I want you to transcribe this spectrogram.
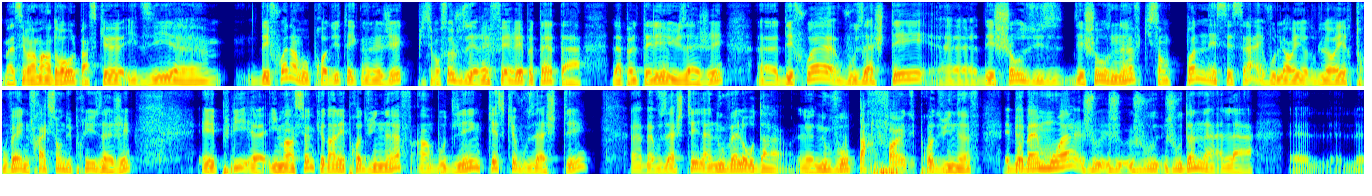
ben, c'est vraiment drôle parce que il dit euh, des fois dans vos produits technologiques, puis c'est pour ça que je vous ai référé peut-être à l'Apple Télé usagé, euh, des fois vous achetez euh, des choses des choses neuves qui sont pas nécessaires et vous l'auriez, vous l'auriez retrouvé à une fraction du prix usagé. Et puis, euh, il mentionne que dans les produits neufs, en bout de ligne, qu'est-ce que vous achetez? Euh, ben, vous achetez la nouvelle odeur, le nouveau parfum du produit neuf. Et bien, ben moi, je, je, je, vous, je vous donne la, la, euh, le,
